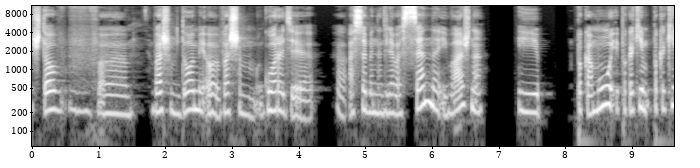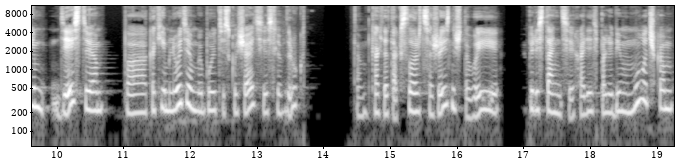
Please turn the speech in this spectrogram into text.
что в вашем доме, в вашем городе э, особенно для вас ценно и важно, и по кому и по каким, по каким действиям, по каким людям вы будете скучать, если вдруг там как-то так сложится жизнь, что вы перестанете ходить по любимым улочкам,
